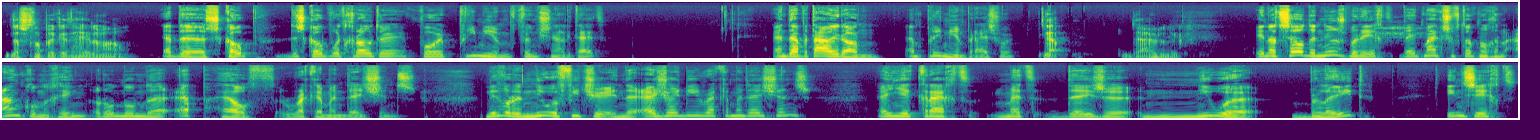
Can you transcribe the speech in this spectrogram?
Dan snap ik het helemaal. Ja, de scope, de scope wordt groter voor premium functionaliteit. En daar betaal je dan een premium prijs voor. Ja, duidelijk. In datzelfde nieuwsbericht deed Microsoft ook nog een aankondiging rondom de App Health Recommendations. Dit wordt een nieuwe feature in de Azure AD Recommendations. En je krijgt met deze nieuwe Blade inzicht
